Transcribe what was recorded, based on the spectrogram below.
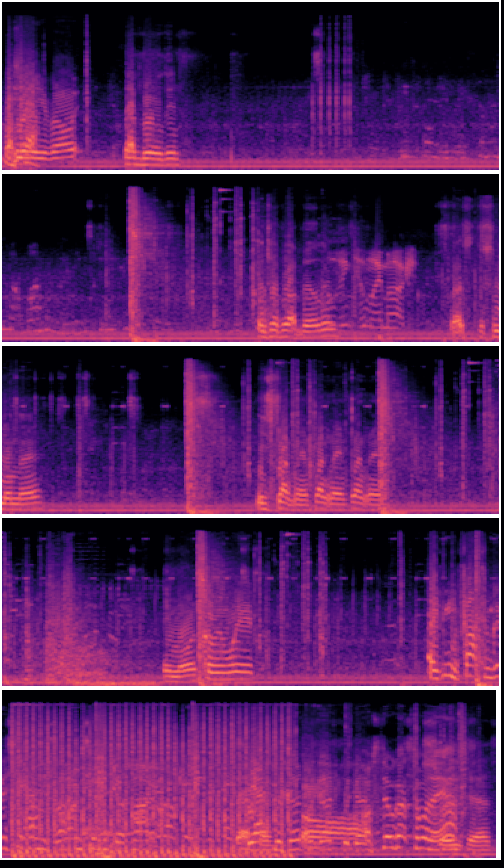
What's yeah, that? you're right. That building. On top of that building. Moving to my mark. That's there's someone there. He's flank man, flank man, flank man. Any more? Coming with. In fact, I'm going to stick on this rock and see if it does, mate. Yeah, we're good, we're good, we're good. I've still got someone there. Sweet as.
